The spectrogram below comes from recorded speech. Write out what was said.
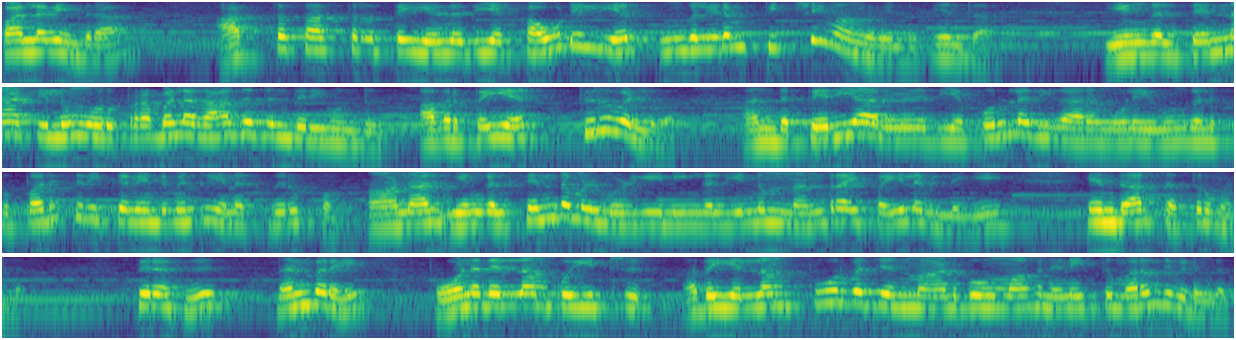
பல்லவேந்திரா அர்த்த சாஸ்திரத்தை எழுதிய கௌடில்யர் உங்களிடம் பிச்சை வாங்க வேண்டும் என்றார். எங்கள் தென்னாட்டிலும் ஒரு பிரபல ராஜதந்திரி உண்டு. அவர் பெயர் திருவள்ளுவர். அந்த பெரியார் எழுதிய பொருளதிகார நூலை உங்களுக்கு பரிசீலிக்க வேண்டும் என்று எனக்கு விருப்பம். ஆனால் எங்கள் செந்தமிழ் மொழியை நீங்கள் இன்னும் நன்றாய் பயிலவில்லையே என்றார் சத்ருமல்லர். பிறகு நண்பரே போனதெல்லாம் போயிற்று. அதையெல்லாம் பூர்வ ஜென்ம அனுபவமாக நினைத்து மறந்துவிடுங்கள்.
